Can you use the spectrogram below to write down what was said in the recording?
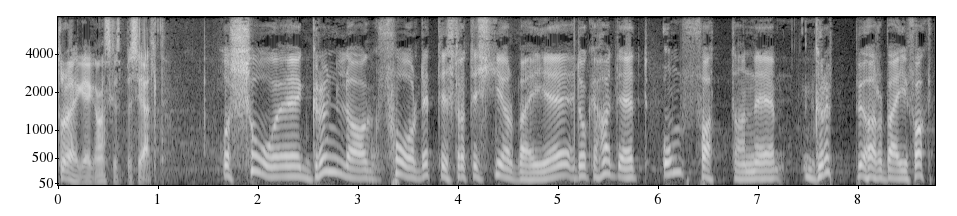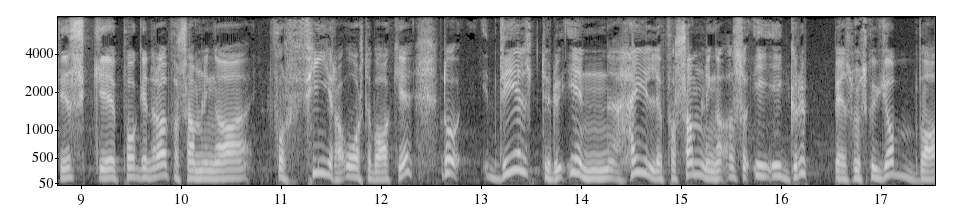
tror jeg er ganske spesielt. Og så eh, grunnlag for dette strategiarbeidet. Dere hadde et omfattende gruppearbeid faktisk eh, på generalforsamlinga for fire år tilbake. Da delte du inn hele forsamlinga altså i, i grupper som skulle jobbe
